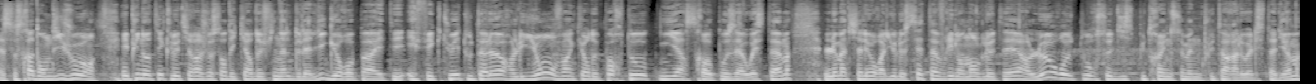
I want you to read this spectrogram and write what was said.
Ce sera dans 10 jours. Et puis notez que le tirage au sort des quarts de finale de la Ligue Europa a été effectué tout à l'heure. Lyon, vainqueur de Porto, hier sera opposé à West Ham. Le match aller aura lieu le 7 avril en Angleterre. Le retour se disputera une semaine plus tard à l'OL Stadium.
